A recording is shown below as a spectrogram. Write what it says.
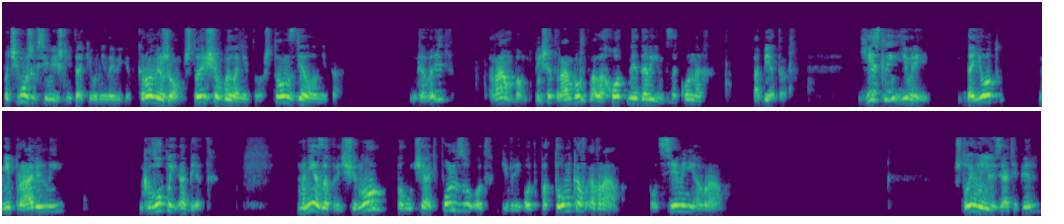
Почему же Всевышний так его ненавидит? Кроме жен, что еще было не то? Что он сделал не так? говорит Рамбам, пишет Рамбам Аллахот Недарим в законах обетов. Если еврей дает неправильный, глупый обет, мне запрещено получать пользу от, евреев, от потомков Авраама, от семени Авраама. Что ему нельзя теперь?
